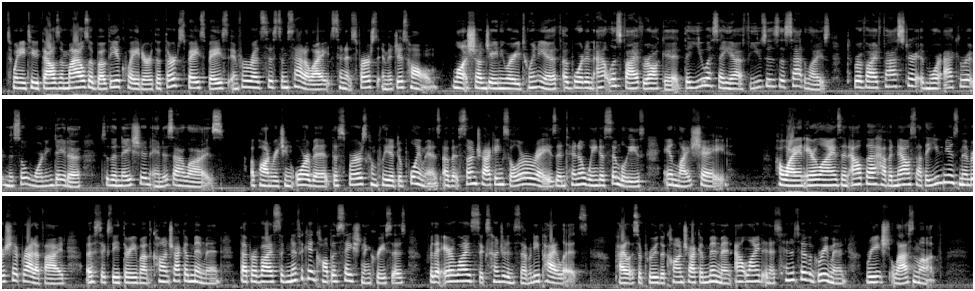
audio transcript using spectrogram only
22,000 miles above the equator, the third space-based infrared system satellite sent its first images home. Launched on January 20th aboard an Atlas V rocket, the USAF uses the satellites to provide faster and more accurate missile warning data to the nation and its allies. Upon reaching orbit, the SBIRS completed deployments of its sun-tracking solar arrays, antenna wing assemblies, and light shade. Hawaiian Airlines and ALPA have announced that the union's membership ratified a 63-month contract amendment that provides significant compensation increases for the airline's 670 pilots. Pilots approved the contract amendment outlined in a tentative agreement reached last month.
